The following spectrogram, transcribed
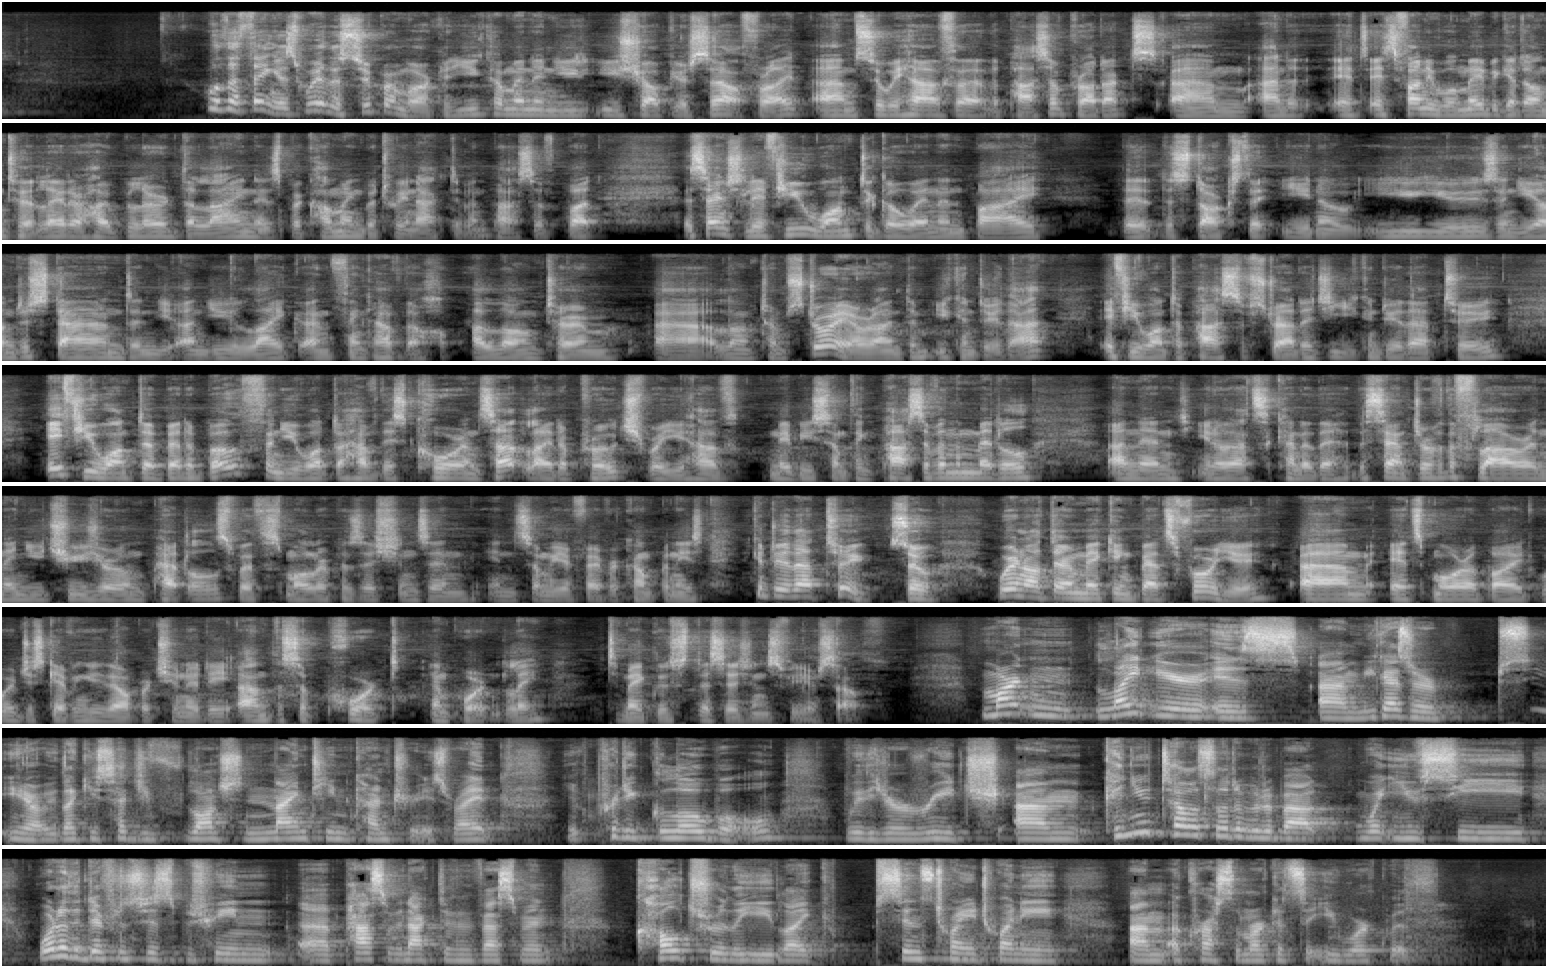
Well, the thing is, we're the supermarket. You come in and you, you shop yourself, right? Um, so we have uh, the passive products, um, and it, it's funny. We'll maybe get onto it later how blurred the line is becoming between active and passive. But essentially, if you want to go in and buy the, the stocks that you know you use and you understand and you, and you like and think have the, a long term uh, long term story around them, you can do that. If you want a passive strategy, you can do that too. If you want a bit of both and you want to have this core and satellite approach where you have maybe something passive in the middle and then you know that's kind of the, the center of the flower and then you choose your own petals with smaller positions in, in some of your favorite companies, you can do that too. So we're not there making bets for you. Um, it's more about we're just giving you the opportunity and the support, importantly, to make those decisions for yourself. Martin, Lightyear is, um, you guys are, you know, like you said, you've launched in 19 countries, right? You're pretty global with your reach. Um, can you tell us a little bit about what you see? What are the differences between uh, passive and active investment culturally, like since 2020, um, across the markets that you work with?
